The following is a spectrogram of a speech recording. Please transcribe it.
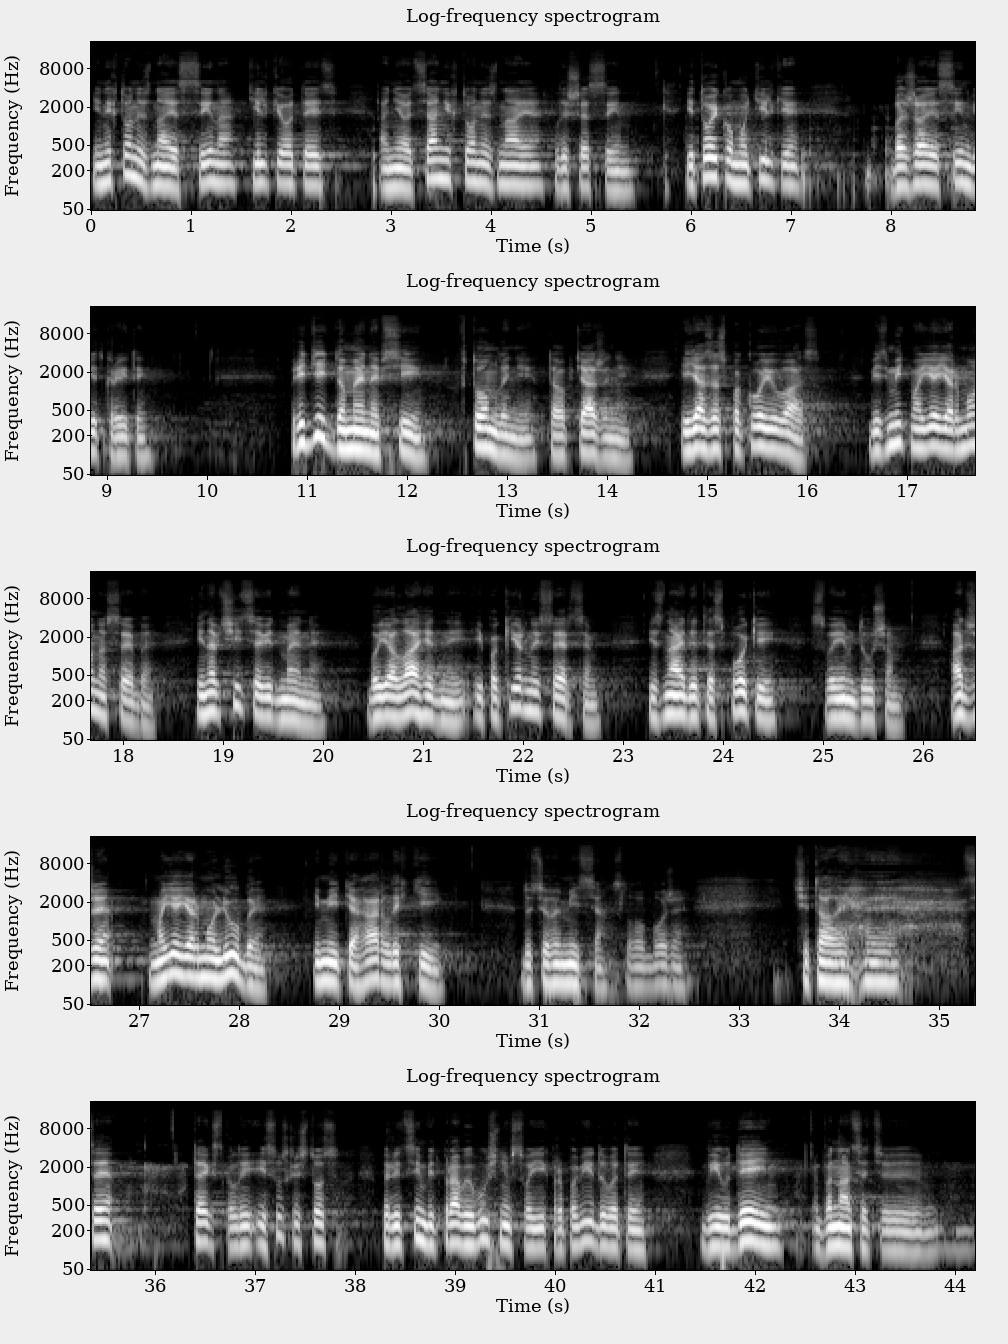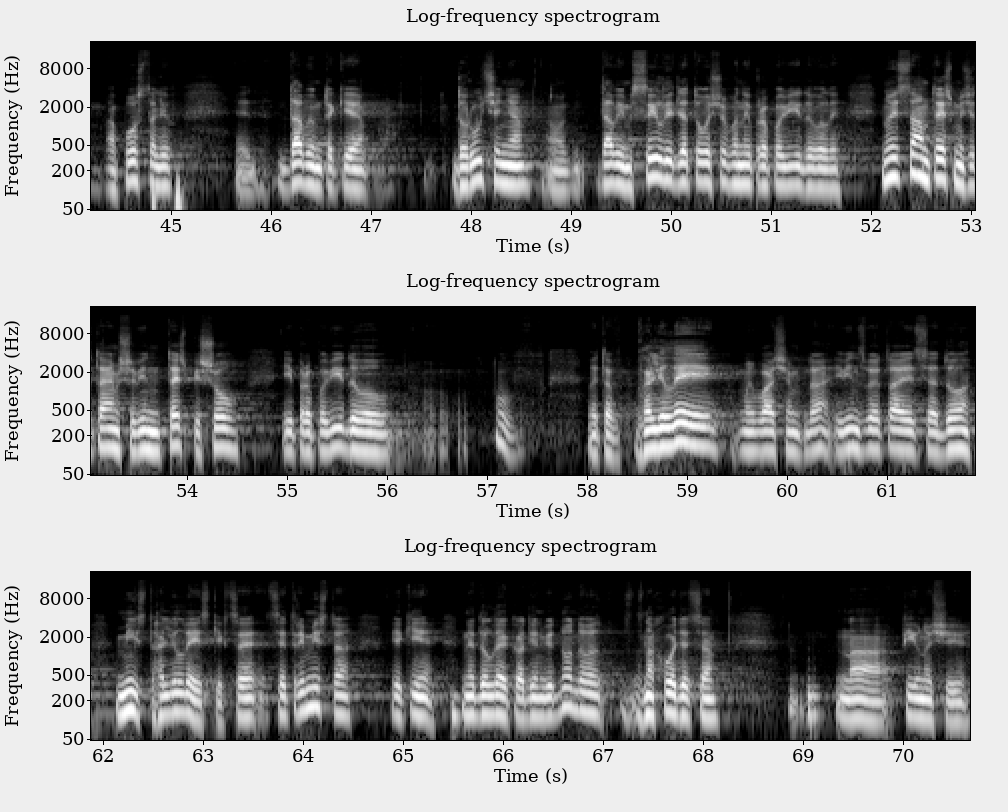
і ніхто не знає сина, тільки Отець, ані Отця ніхто не знає, лише син, і той, кому тільки бажає син відкрити. Придіть до мене всі, втомлені та обтяжені, і я заспокою вас. Візьміть моє ярмо на себе і навчіться від мене, бо я лагідний і покірний серцем, і знайдете спокій своїм душам. Адже моє ярмо любе і мій тягар легкий. До цього місця, Слово Боже, читали. Е, Це текст, коли Ісус Христос перед цим відправив учнів своїх проповідувати в Іудеї 12 е, апостолів, е, дав їм таке доручення, дав їм сили для того, щоб вони проповідували. Ну і сам теж ми читаємо, що він теж пішов і проповідував ну, в, Галілеї, ми бачимо, да? і він звертається до міст галілейських. Це, це три міста, які недалеко один від одного знаходяться на півночі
